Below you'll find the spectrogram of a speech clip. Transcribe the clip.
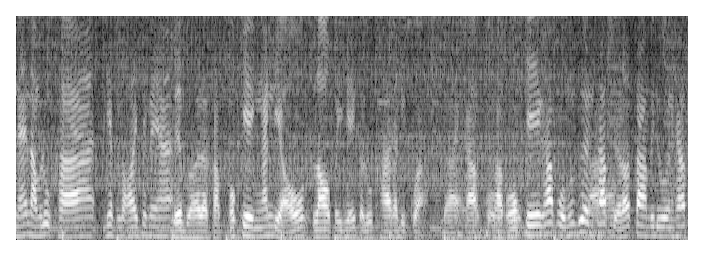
แนะนำลูกค้าเรียบร้อยใช่ไหมฮะ เรียบร้อยแล้วครับ โอเค งั้นเดี๋ยวเราไปเทสกับลูกค้ากันดีกว่าได้นะครับครับผม โอเคครับผมเพื่อนๆครับครับเดี๋ยวเราตามไปดูกันครับ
